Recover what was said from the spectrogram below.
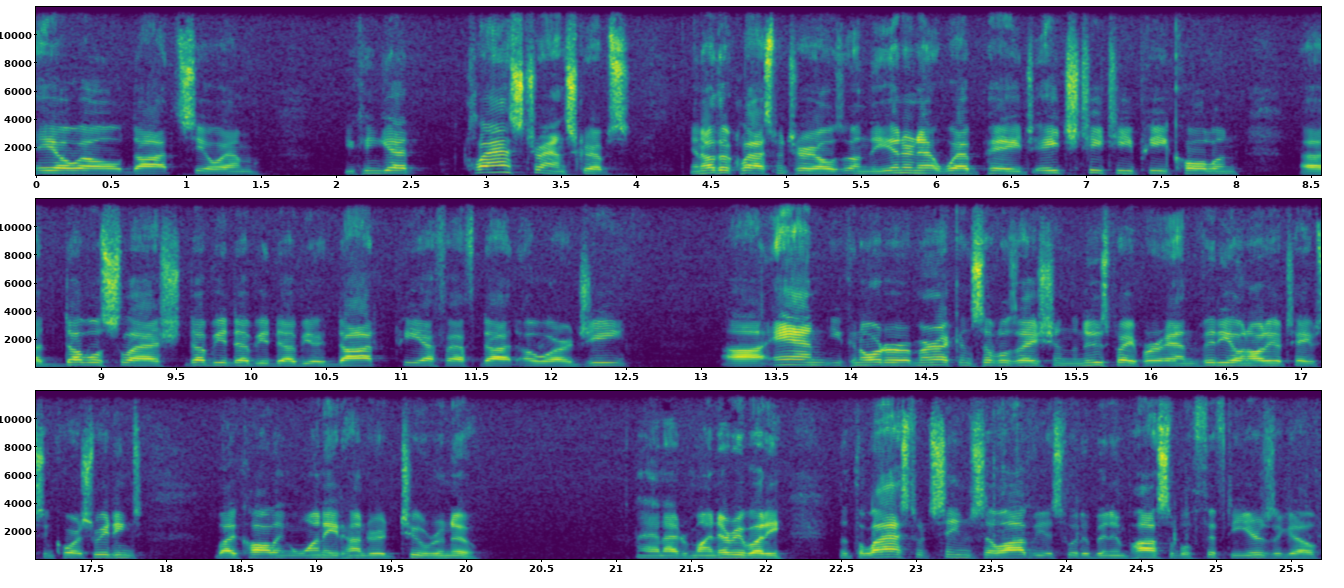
aol.com. You can get class transcripts and other class materials on the internet web page http colon uh, double slash www.pff.org. Uh, and you can order American Civilization, the newspaper, and video and audio tapes and course readings by calling 1-800-2-RENEW. And I'd remind everybody that the last, which seems so obvious, would have been impossible 50 years ago,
